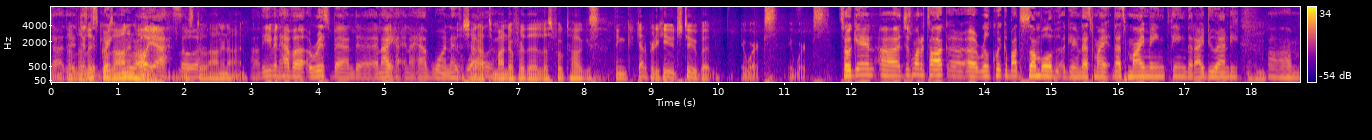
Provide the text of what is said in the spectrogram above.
uh, the, the list goes on and on. Oh yeah, The so list goes uh, on and on. uh, they even have a, a wristband, uh, and I and I have one as Shout well. Shout out to Mondo for the Los Photogs thing. Got it pretty huge too, but it works. It works. So again, I uh, just want to talk real quick about the Bowl. Again, that's my that's my main thing that I do, Andy. Mm-hmm. Um,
